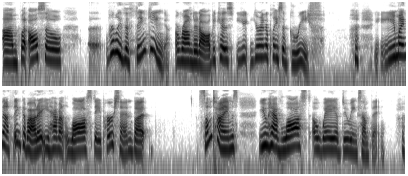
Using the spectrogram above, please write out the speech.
Um, but also, uh, really the thinking around it all, because you, you're in a place of grief. you might not think about it, you haven't lost a person, but sometimes you have lost a way of doing something.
